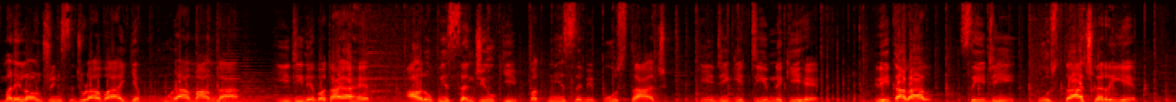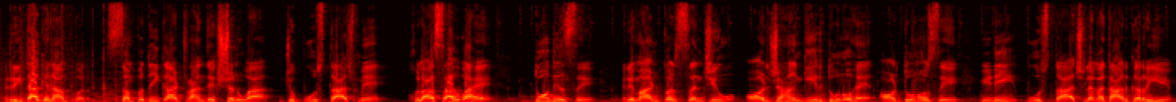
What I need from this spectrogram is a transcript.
मनी लॉन्ड्रिंग से जुड़ा हुआ यह पूरा मामला ईडी ने बताया है। आरोपी संजीव की पत्नी से भी पूछताछ ईडी की टीम ने की है। रीता लाल सीजी पूछताछ कर रही है। रीता के नाम पर संपत्ति का ट्रांजैक्शन हुआ, जो पूछताछ में खुलासा हुआ है। दो दिन से रिमांड पर संजीव और जहांगीर दोनों हैं और दोनों से ईडी पूछताछ लगातार कर रही है।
